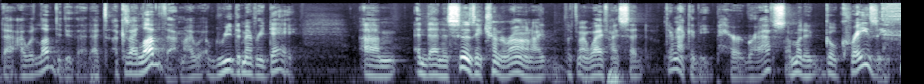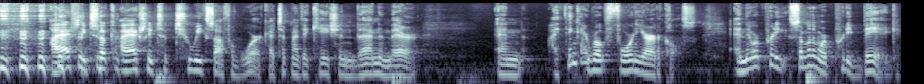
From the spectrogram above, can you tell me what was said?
that I would love to do that because I love them. I would read them every day. Um, and then as soon as they turned around, I looked at my wife. I said, "They're not going to be paragraphs. I'm going to go crazy." I actually took I actually took two weeks off of work. I took my vacation then and there, and I think I wrote 40 articles, and they were pretty. Some of them were pretty big,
